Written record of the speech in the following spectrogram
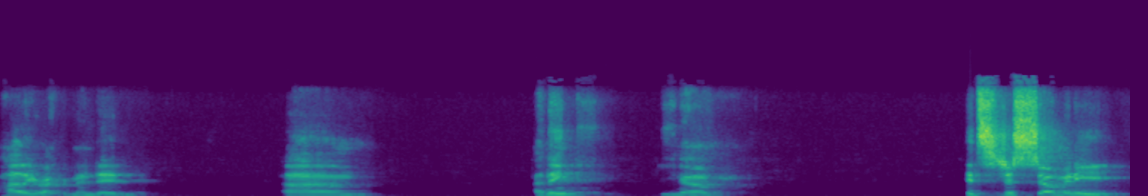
highly recommended. Um, I think, you know, it's just so many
